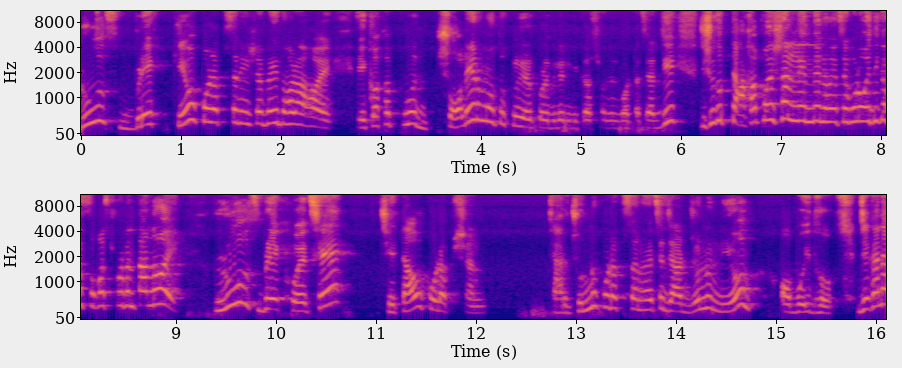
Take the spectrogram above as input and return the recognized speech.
রুলস ব্রেক কেও করাপশন হিসেবেই ধরা হয়। এই কথা পুরো জলের মতো ক্লিয়ার করে দিলেন বিকাশ রঞ্জন ভট্টাচার্য যে শুধু টাকা পয়সার লেনদেন হয়েছে বলে ওইদিকে ফোকাস করবেন তা নয় রুলস ব্রেক হয়েছে সেটাও করাপশন যার জন্য করাপশন হয়েছে, যার জন্য নিয়ম অবৈধ। যেখানে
